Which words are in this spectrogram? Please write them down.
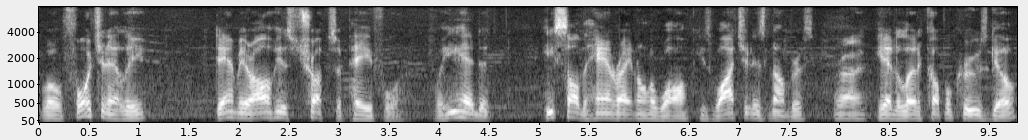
Well, fortunately, damn near all his trucks are paid for. Well, he had to he saw the handwriting on the wall. He's watching his numbers. Right. He had to let a couple crews go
